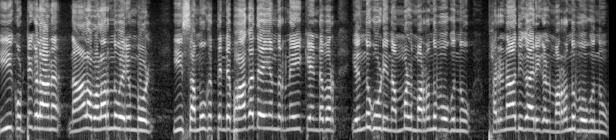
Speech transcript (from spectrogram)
ഈ കുട്ടികളാണ് നാളെ വളർന്നു വരുമ്പോൾ ഈ സമൂഹത്തിന്റെ ഭാഗധേയം നിർണയിക്കേണ്ടവർ എന്നുകൂടി നമ്മൾ മറന്നുപോകുന്നു. ഭരണാധികാരികൾ മറന്നുപോകുന്നു.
